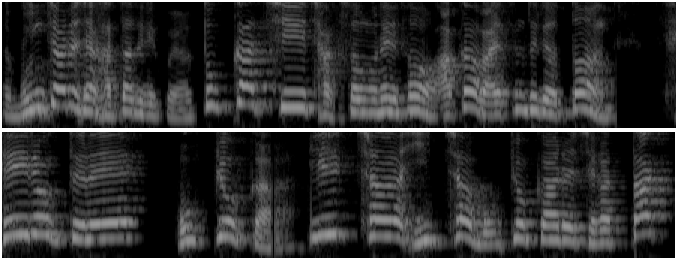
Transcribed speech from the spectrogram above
문자를 제가 갖다 드릴 거예요. 똑같이 작성을 해서 아까 말씀드렸던 세력들의 목표가 1차, 2차 목표가를 제가 딱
